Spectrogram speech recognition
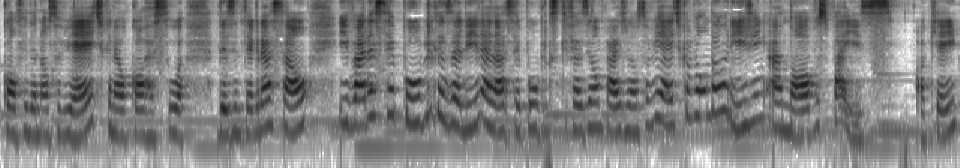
Com o fim da União Soviética, né, ocorre a sua desintegração e várias repúblicas ali, né, as repúblicas que faziam parte da União Soviética, vão dar origem a novos países ok?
